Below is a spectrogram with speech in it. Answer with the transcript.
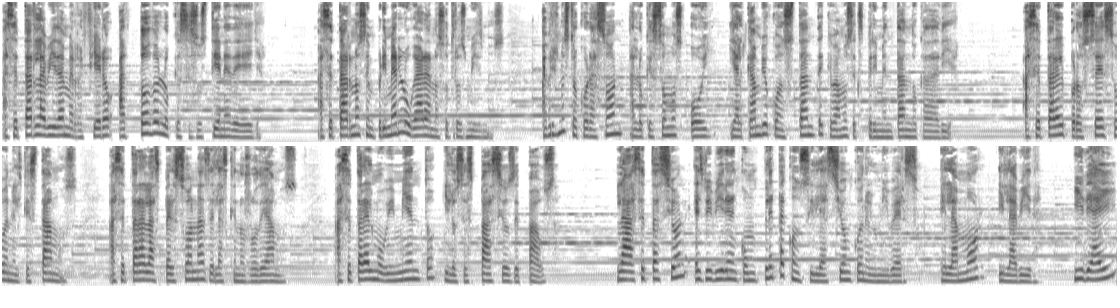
Aceptar la vida me refiero a todo lo que se sostiene de ella. Aceptarnos en primer lugar a nosotros mismos, abrir nuestro corazón a lo que somos hoy y al cambio constante que vamos experimentando cada día. Aceptar el proceso en el que estamos, aceptar a las personas de las que nos rodeamos, aceptar el movimiento y los espacios de pausa. La aceptación es vivir en completa conciliación con el universo, el amor y la vida. Y de ahí,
